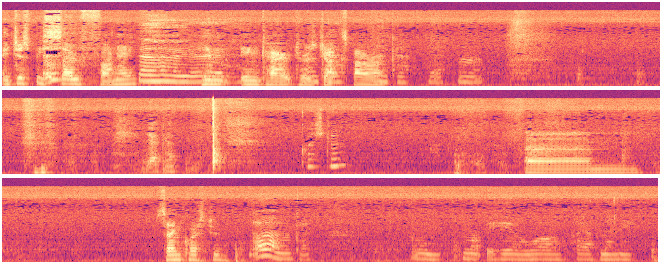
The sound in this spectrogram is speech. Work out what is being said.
It'd just be so funny. Oh, yeah. Him in character as Okay, Jack Sparrow. Okay, yeah. alright. Yeah, okay. Question? Um, same question. Oh, okay. Ooh, might be here a while. I have many.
